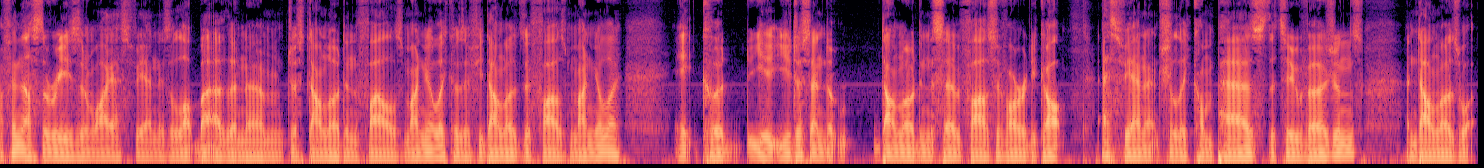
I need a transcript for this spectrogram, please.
I think that's the reason why SVN is a lot better than um, just downloading the files manually. Because if you download the files manually, it could you you just end up downloading the same files you've already got. SVN actually compares the two versions and downloads what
